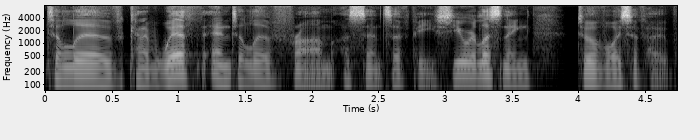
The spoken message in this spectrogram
to live kind of with and to live from a sense of peace. You are listening to a voice of hope.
